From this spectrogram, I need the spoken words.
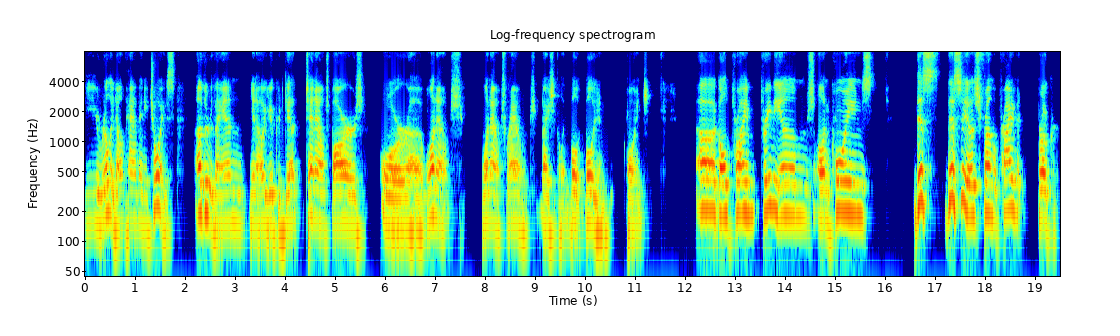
you really don't have any choice other than, you know, you could get 10 ounce bars or uh, one ounce one ounce rounds, basically, bullion coins. Uh, gold prime premiums on coins. This this is from a private broker.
